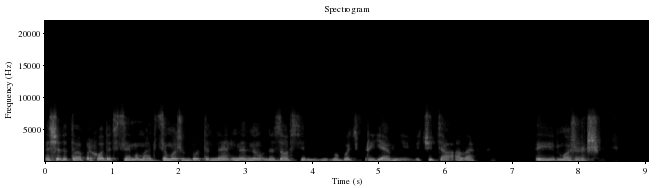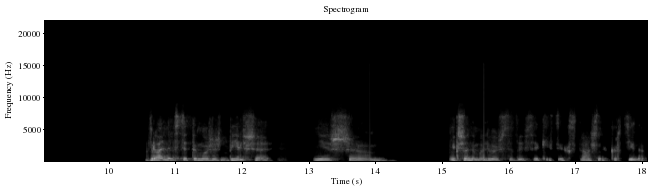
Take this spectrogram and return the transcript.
те, що до тебе приходить в цей момент. Це можуть бути не, не, ну, не зовсім, мабуть, приємні відчуття, але ти можеш в реальності ти можеш більше, ніж е, якщо не малюєш собі всяких цих страшних картинок,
